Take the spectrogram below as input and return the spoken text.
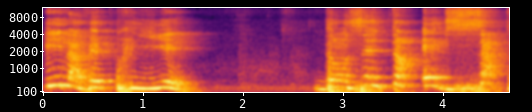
il avait prié dans un temps exact.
